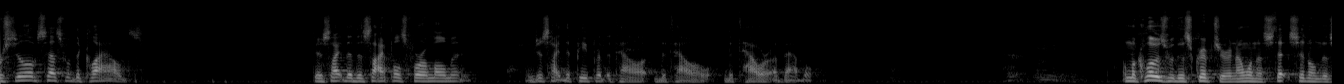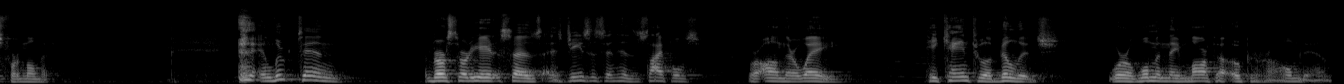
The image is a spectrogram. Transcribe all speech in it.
We're still obsessed with the clouds. Just like the disciples for a moment, and just like the people at the tower, the tower, the tower of Babel. I'm going to close with this scripture, and I want to sit, sit on this for a moment. In Luke 10, verse 38, it says, As Jesus and his disciples were on their way, he came to a village where a woman named Martha opened her home to him.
